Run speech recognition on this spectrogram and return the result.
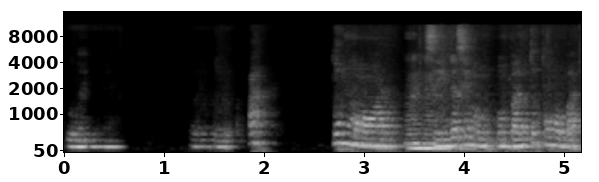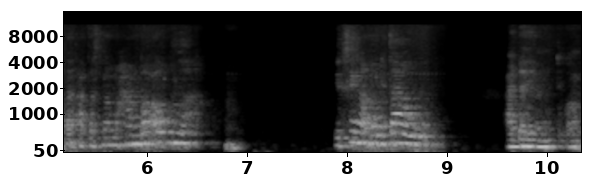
tuanya eh, apa tumor, Mhm. sehingga saya mem- membantu pengobatan atas nama hamba Allah. Jadi saya nggak mau ditahu. Ada yang tukang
